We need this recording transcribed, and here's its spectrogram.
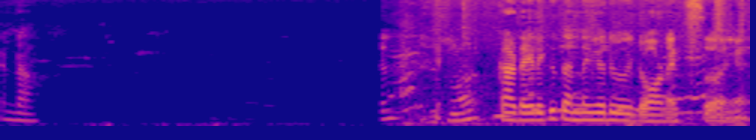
കണ്ടോ? കടയിലേക്ക് തന്നെ ഒരു ഡോണറ്റ്സ് വാങ്ങാൻ.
